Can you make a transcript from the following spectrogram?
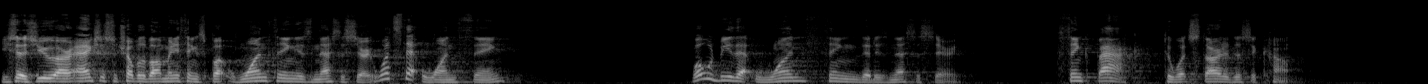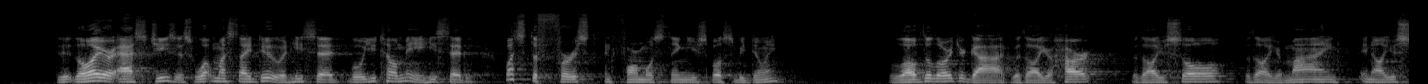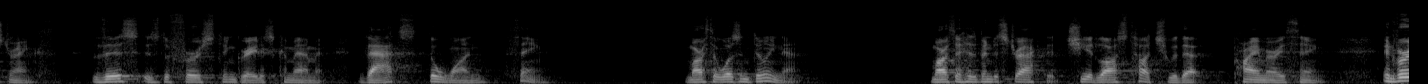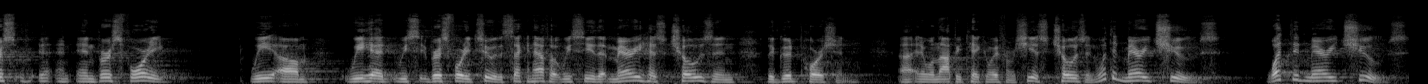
He says, You are anxious and troubled about many things, but one thing is necessary. What's that one thing? What would be that one thing that is necessary? Think back to what started this account. The lawyer asked Jesus, What must I do? And he said, Well, you tell me. He said, What's the first and foremost thing you're supposed to be doing? Love the Lord your God with all your heart, with all your soul, with all your mind, and all your strength. This is the first and greatest commandment. That's the one thing. Martha wasn't doing that. Martha has been distracted. She had lost touch with that primary thing. In verse, in, in verse 40, we, um, we had, we see, verse 42, the second half of it, we see that Mary has chosen the good portion, uh, and it will not be taken away from her. She has chosen. What did Mary choose? What did Mary choose?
